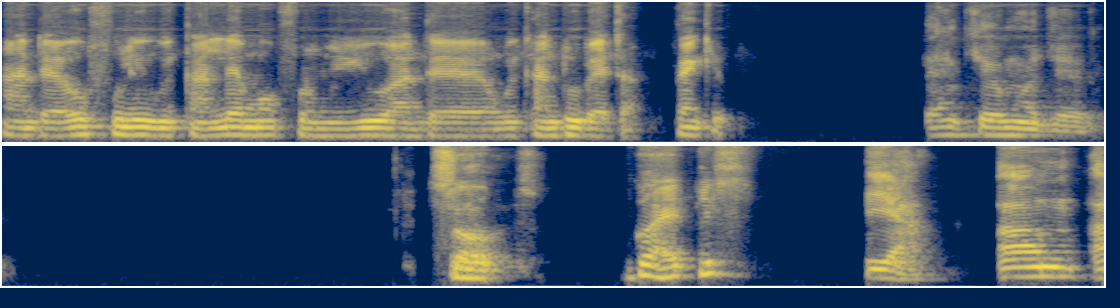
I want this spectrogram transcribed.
and uh, hopefully we can learn more from you and uh, we can do better. Thank you. Thank you, Mojeed. So, so go ahead, please. Yeah. Um, I,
